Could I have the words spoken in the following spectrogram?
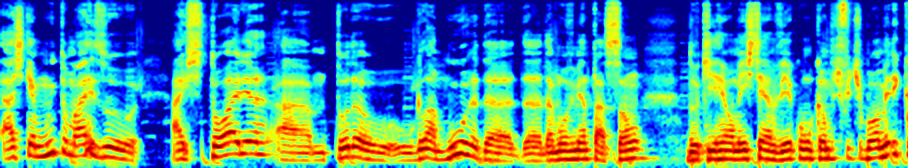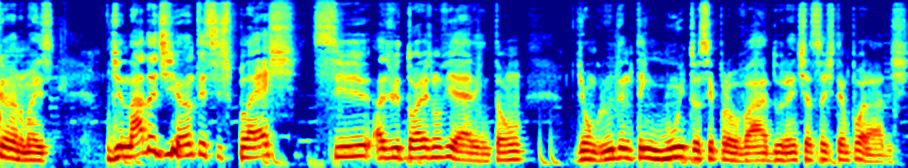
acho que é muito mais o, a história, a, todo o, o glamour da, da, da movimentação do que realmente tem a ver com o campo de futebol americano, mas de nada adianta esse splash se as vitórias não vierem. Então, John Gruden tem muito a se provar durante essas temporadas.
